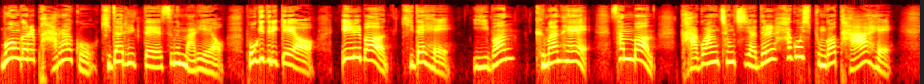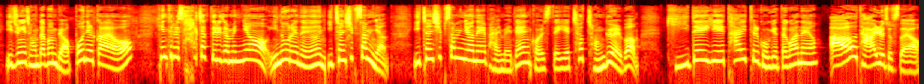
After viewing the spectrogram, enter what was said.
무언가를 바라고 기다릴 때 쓰는 말이에요. 보기 드릴게요. 1번 기대해. 2번 그만해. 3번 가광 청취자들 하고 싶은 거 다 해. 이 중에 정답은 몇 번일까요? 힌트를 살짝 드리자면요. 이 노래는 2013년, 2013년에 발매된 걸스데이의 첫 정규 앨범 기대의 타이틀곡이었다고 하네요. 아우, 다 알려줬어요.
